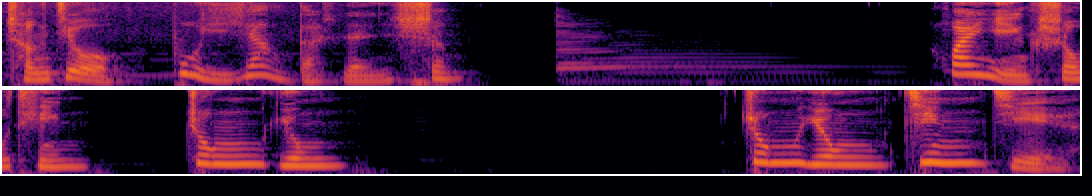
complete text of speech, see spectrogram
成就不一样的人生。欢迎收听《中庸》，《中庸精解》。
